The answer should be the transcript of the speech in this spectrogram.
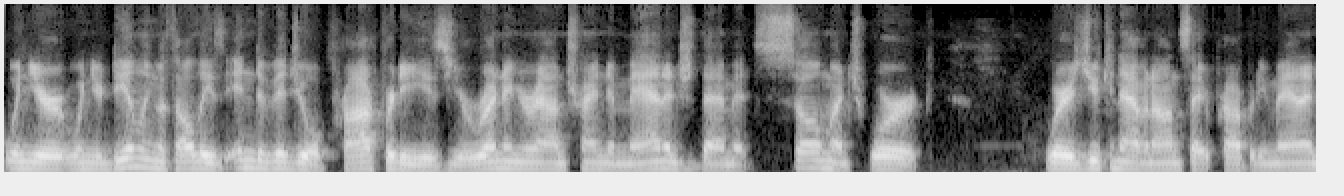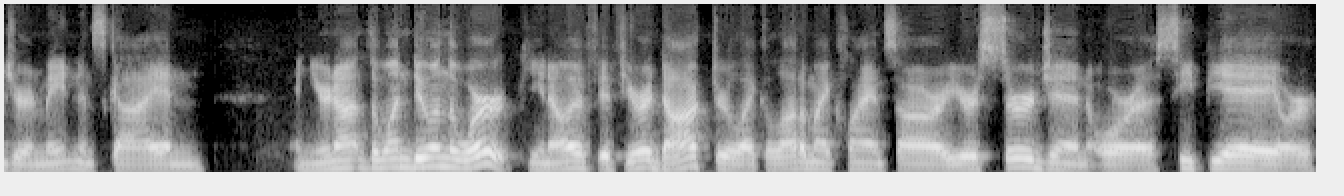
when you're when you're dealing with all these individual properties you're running around trying to manage them it's so much work. Whereas you can have an on-site property manager and maintenance guy and and you're not the one doing the work you know? If, if you're a doctor like a lot of my clients are you're a surgeon or a cpa or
